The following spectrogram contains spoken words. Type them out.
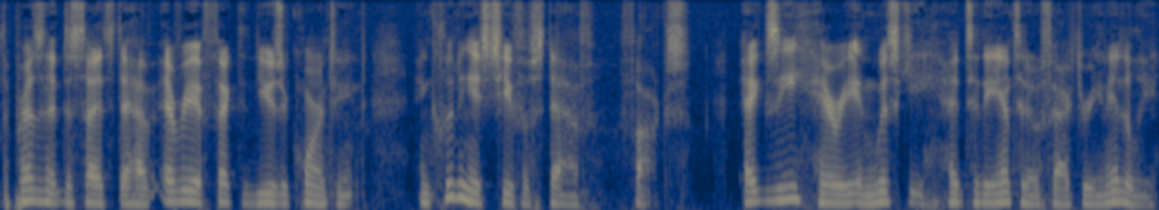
The President decides to have every affected user quarantined, including his Chief of Staff, Fox. Eggsy, Harry, and Whiskey head to the antidote factory in Italy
